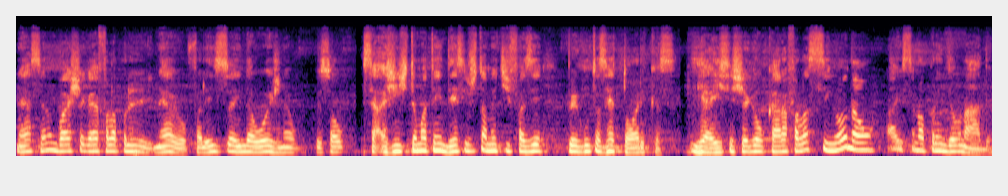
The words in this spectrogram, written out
né? Você não vai chegar e falar para ele, né? Eu falei isso ainda hoje, né? O pessoal, a gente tem uma tendência justamente de fazer perguntas retóricas. E aí você chega o cara fala sim ou não. Aí você não aprendeu nada,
